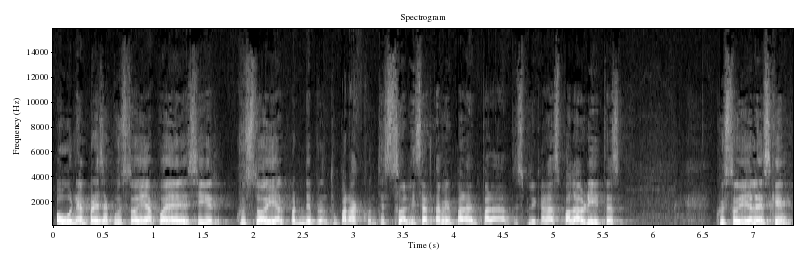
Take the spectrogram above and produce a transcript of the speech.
O una empresa custodia puede decir, custodia de pronto para contextualizar también, para, para explicar las palabritas, custodial es que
